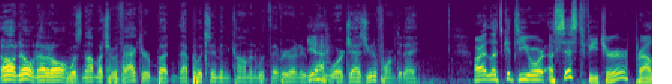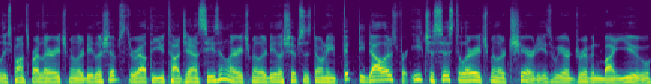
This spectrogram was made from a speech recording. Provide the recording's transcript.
Oh no, not at all. It was not much of a factor, but that puts him in common with everyone who Yeah. wore Jazz uniform today. All right, let's get to your assist feature, proudly sponsored by Larry H. Miller Dealerships. Throughout the Utah Jazz season, Larry H. Miller Dealerships is donating $50 for each assist to Larry H. Miller charities. We are driven by you.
